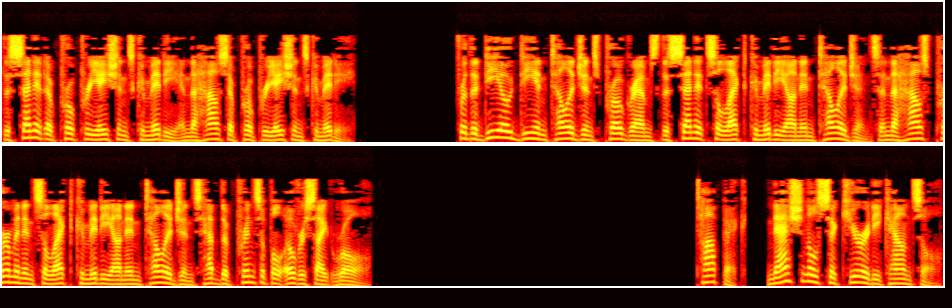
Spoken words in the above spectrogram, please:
the Senate Appropriations Committee and the House Appropriations Committee. For the DoD intelligence programs the Senate Select Committee on Intelligence and the House Permanent Select Committee on Intelligence have the principal oversight role. National Security Council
